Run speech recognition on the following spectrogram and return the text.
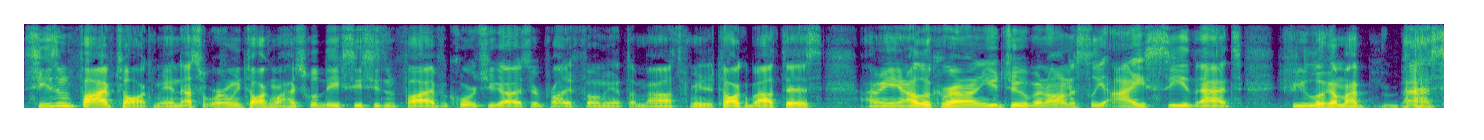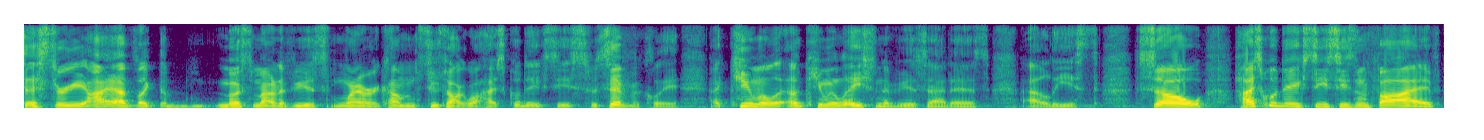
Season 5 talk, man. That's what we're going to be talking about. High School DxD Season 5. Of course, you guys are probably foaming at the mouth for me to talk about this. I mean, I look around on YouTube, and honestly, I see that if you look at my past history, I have like the most amount of views whenever it comes to talk about High School DxD specifically. Accumul accumulation of views, that is, at least. So, High School DxD Season 5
